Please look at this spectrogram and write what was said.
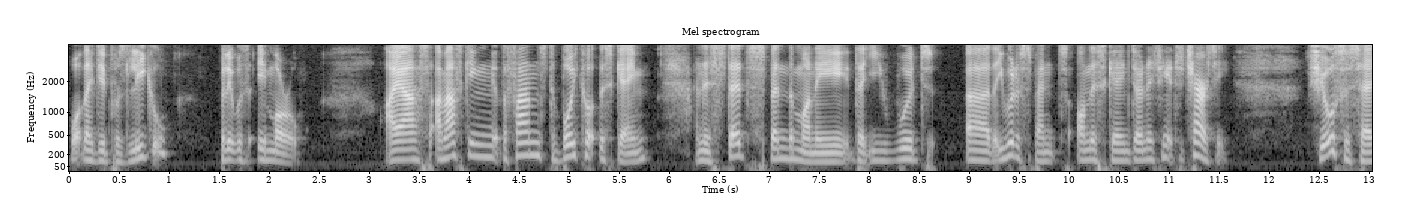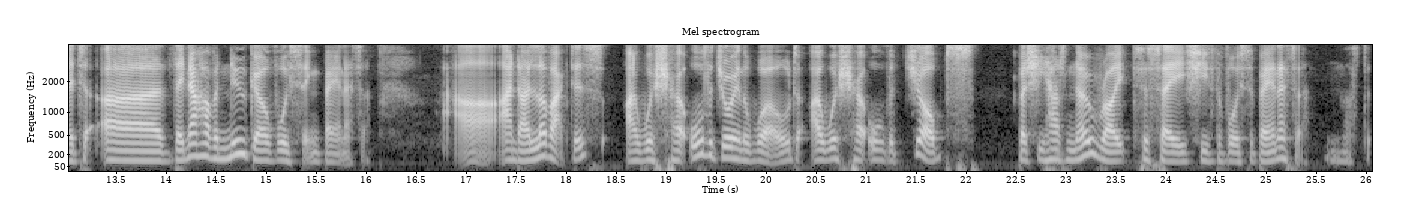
What they did was legal, but it was immoral." I ask, I'm asking the fans to boycott this game and instead spend the money that you would uh, that you would have spent on this game donating it to charity. She also said uh, they now have a new girl voicing Bayonetta, uh, and I love actors. I wish her all the joy in the world. I wish her all the jobs, but she has no right to say she's the voice of Bayonetta. Mm, That's d-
